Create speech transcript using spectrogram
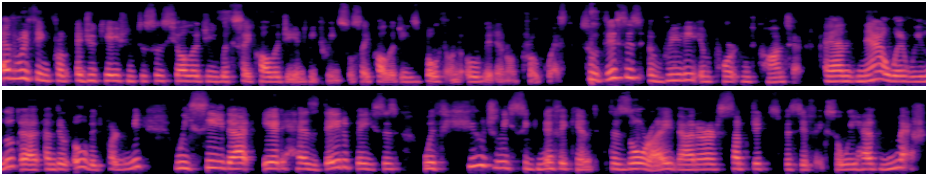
everything from education to sociology with psychology in between. So psychology is both on Ovid and on ProQuest. So this is a really important concept. And now when we look at under Ovid, pardon me, we see that it has databases with hugely significant thesauri that are subject specific. So we have MESH,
